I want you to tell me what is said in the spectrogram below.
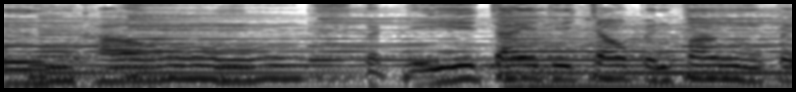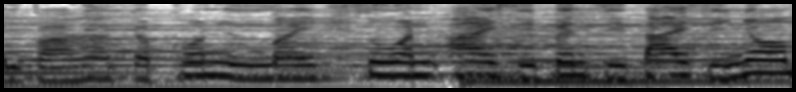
ลืมเขา ก็ดีใจที่เจ้าเป็นฟังเป็นฟ้ากับคนใหม่ ส่วนอายสิเป็นสิตายสิยอม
